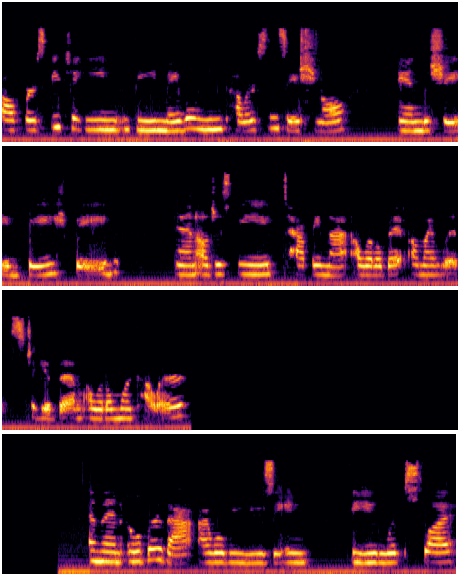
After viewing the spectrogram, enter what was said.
I'll first be taking the Maybelline Color Sensational in the shade Beige Babe, and I'll just be tapping that a little bit on my lips to give them a little more color. And then over that, I will be using the Lip Slut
